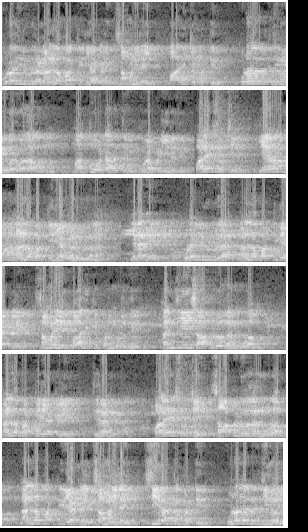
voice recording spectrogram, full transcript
குடலில் உள்ள நல்ல பாக்டீரியாக்களின் சமநிலை பாதிக்கப்பட்டு குடல் அலர்ஜி நோய் வருவதாகவும் மருத்துவ வட்டாரத்தில் கூறப்படுகிறது. பழைய சொற்றில் ஏராளமான நல்ல பாக்டீரியாக்கள் உள்ளன. எனவே குடலில் உள்ள நல்ல பாக்டீரியாக்களின் சமநிலை பாதிக்கப்படும் பொழுது கஞ்சியை சாப்பிடுவதன் மூலம் நல்ல பாக்டீரியாக்களின் திறன் பழைய சொற்றை சாப்பிடுவதன் மூலம் நல்ல பாக்டீரியாக்களின் சமநிலை சீராக்கப்பட்டு குடல் அலர்ஜி நோய்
